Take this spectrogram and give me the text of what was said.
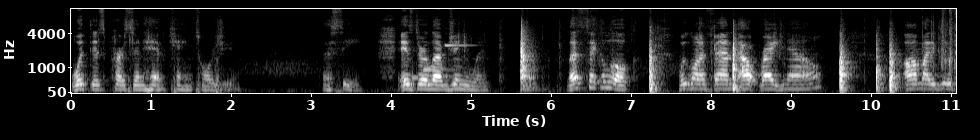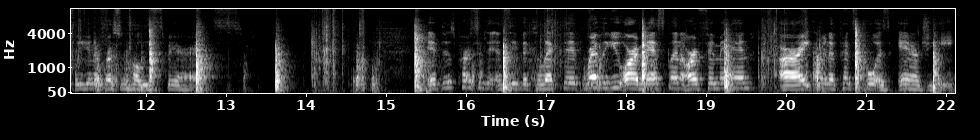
would this person have came towards you? Let's see. Is their love genuine? Let's take a look. We're going to find out right now. Almighty, beautiful, universe, and Holy Spirits. If this person didn't see the collective, whether you are masculine or feminine, all right, Queen of Pentacle is energy.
